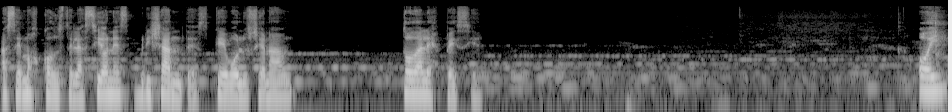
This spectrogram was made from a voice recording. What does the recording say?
hacemos constelaciones brillantes que evolucionan toda la especie. Hoy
